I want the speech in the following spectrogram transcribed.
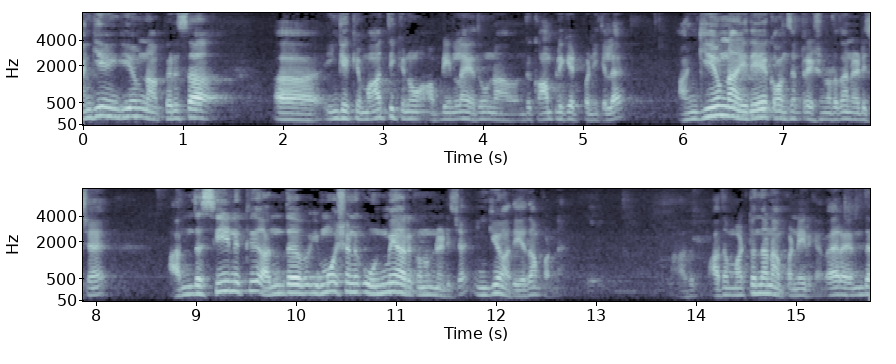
அங்கேயும் இங்கேயும் நான் பெருசாக இங்கேக்கு மாற்றிக்கணும் அப்படின்லாம் எதுவும் நான் வந்து காம்ப்ளிகேட் பண்ணிக்கல. அங்கேயும் நான் இதே கான்சன்ட்ரேஷனோடு தான் நடித்தேன். அந்த சீனுக்கு அந்த இமோஷனுக்கு உண்மையாக இருக்கணும்னு நடித்தேன். இங்கேயும் அதே தான் பண்ணேன். அது அதை மட்டும்தான் நான் பண்ணியிருக்கேன். வேறு எந்த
